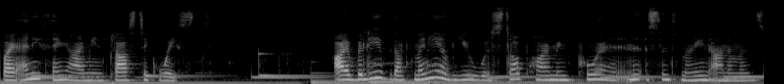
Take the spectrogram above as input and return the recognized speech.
By anything, I mean plastic waste. I believe that many of you will stop harming poor and innocent marine animals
